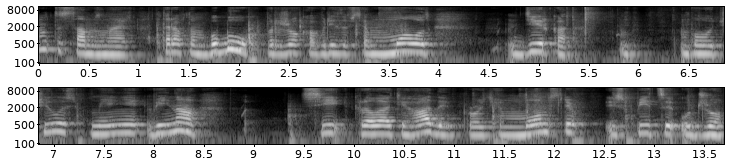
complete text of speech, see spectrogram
ну ти сам знаєш, та раптом бубух, в рижока врізався молот, дірка. Получилась міні-війна. Ці крилаті гади проти монстрів із піци у Джо.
